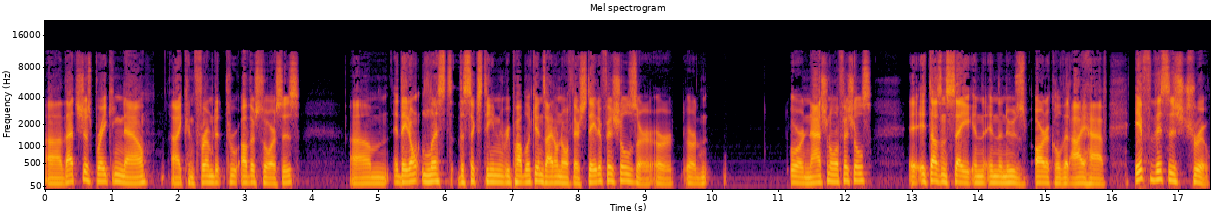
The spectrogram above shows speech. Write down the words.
Uh, that's just breaking now. I confirmed it through other sources. Um, they don't list the 16 Republicans. I don't know if they're state officials or or or, or national officials. It doesn't say in in the news article that I have. If this is true,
